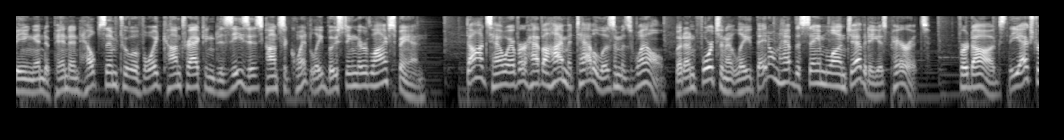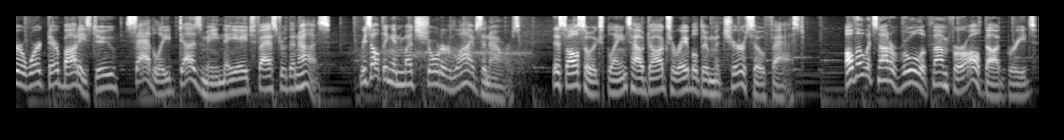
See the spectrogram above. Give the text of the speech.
Being independent helps them to avoid contracting diseases, consequently boosting their lifespan. Dogs, however, have a high metabolism as well, but unfortunately, they don't have the same longevity as parrots. For dogs, the extra work their bodies do, sadly, does mean they age faster than us, resulting in much shorter lives than ours. This also explains how dogs are able to mature so fast. Although it's not a rule of thumb for all dog breeds,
